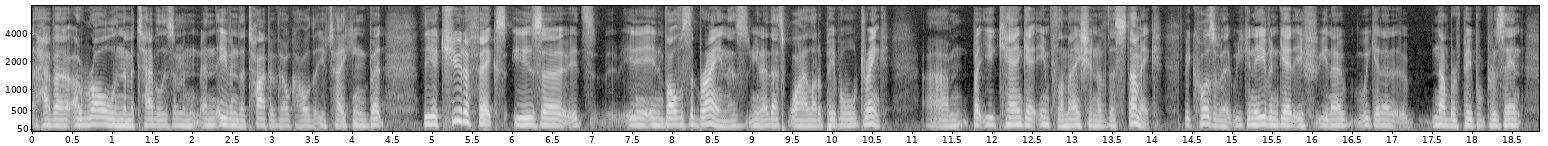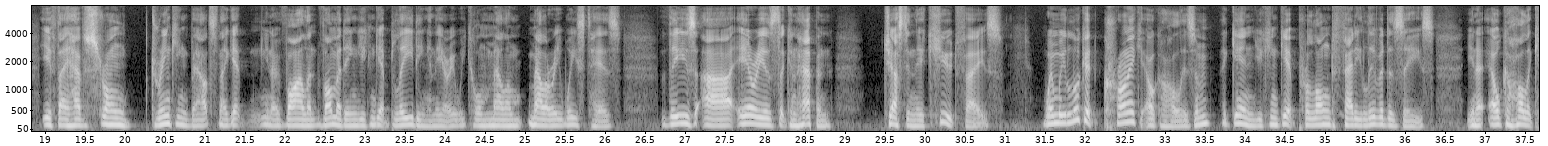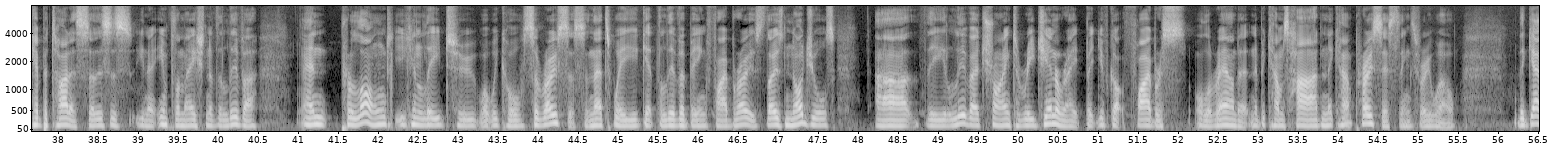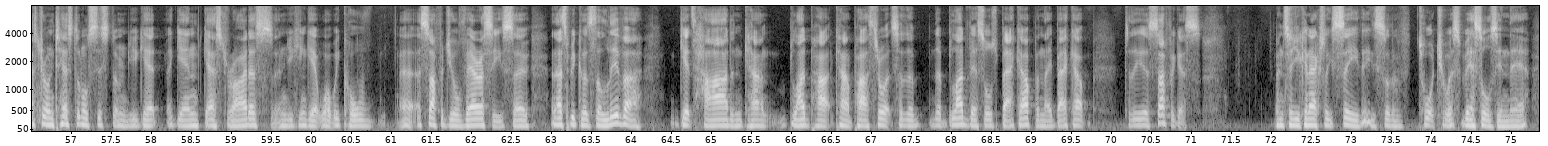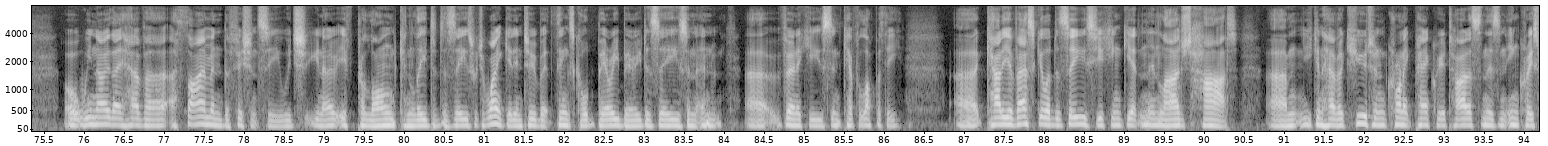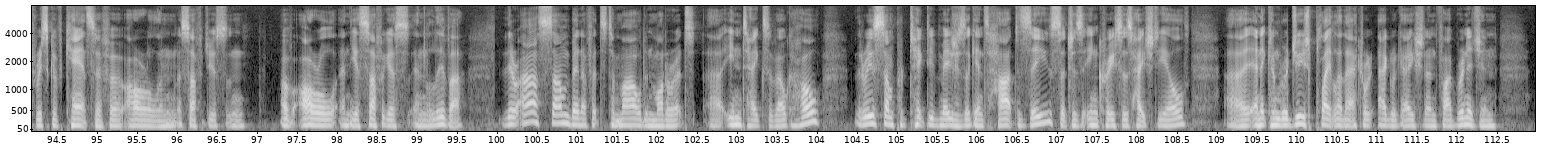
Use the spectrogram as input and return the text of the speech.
have a, a, role in the metabolism and, and, even the type of alcohol that you're taking. But the acute effects is uh, it's it involves the brain, as you know. That's why a lot of people will drink. Um, but you can get inflammation of the stomach because of it. We can even get if you know we get a number of people present if they have strong drinking bouts and they get you know violent vomiting, you can get bleeding in the area we call Mal- Mallory-Weiss These are areas that can happen just in the acute phase. When we look at chronic alcoholism, again, you can get prolonged fatty liver disease, you know, alcoholic hepatitis. So this is, you know, inflammation of the liver. And prolonged, you can lead to what we call cirrhosis, and that's where you get the liver being fibrosed. Those nodules are the liver trying to regenerate, but you've got fibrous all around it, and it becomes hard and it can't process things very well. The gastrointestinal system, you get again gastritis, and you can get what we call uh, esophageal varices. So, and that's because the liver gets hard and can't blood pa- can't pass through it. So the the blood vessels back up, and they back up to the esophagus. And so you can actually see these sort of tortuous vessels in there. Or we know they have a, a, thiamine deficiency, which, you know, if prolonged can lead to disease, which I won't get into, but things called beriberi disease and, and uh, Wernicke's encephalopathy. Uh, cardiovascular disease, you can get an enlarged heart. Um, you can have acute and chronic pancreatitis, and there's an increased risk of cancer for oral and esophagus and of oral and the esophagus and the liver. There are some benefits to mild and moderate uh, intakes of alcohol. There is some protective measures against heart disease, such as increases HDL, uh, and it can reduce platelet ag- aggregation and fibrinogen.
